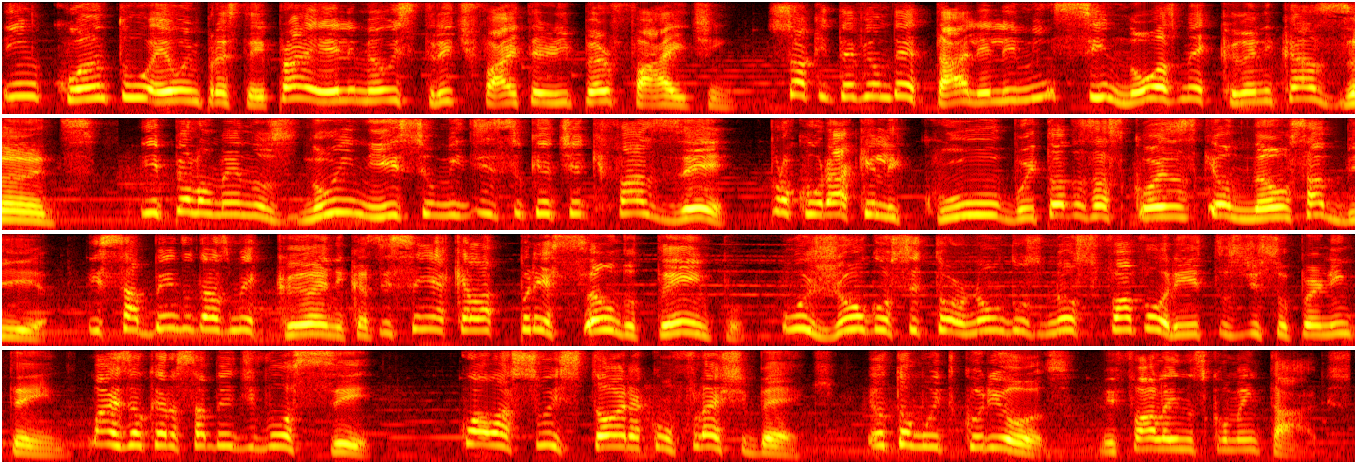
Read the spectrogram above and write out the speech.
enquanto eu emprestei para ele meu Street Fighter Hyper Fighting. Só que teve um detalhe, ele me ensinou as mecânicas antes. E pelo menos no início me disse o que eu tinha que fazer. Procurar aquele cubo e todas as coisas que eu não sabia. E sabendo das mecânicas e sem aquela pressão do tempo, o jogo se tornou um dos meus favoritos de Super Nintendo. Mas eu quero saber de você. Qual a sua história com flashback? Eu tô muito curioso. Me fala aí nos comentários.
